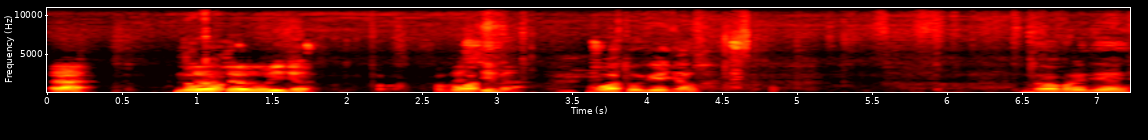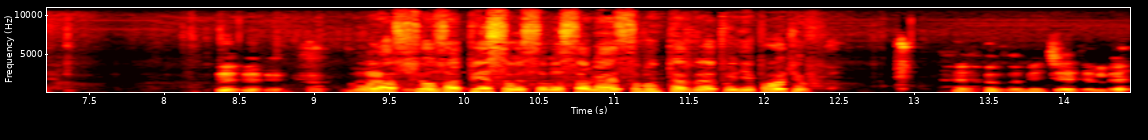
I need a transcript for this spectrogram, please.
А, Ну-ка, все, все увидел. вот, Спасибо. вот увидел. Добрый день. У нас все записывается, выставляется в интернет. Вы не против? Замечательно.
